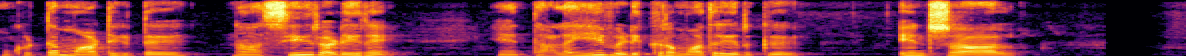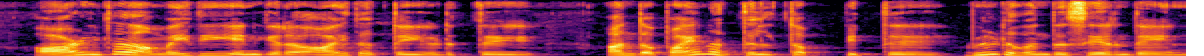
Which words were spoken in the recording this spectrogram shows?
உங்ககிட்ட மாட்டிக்கிட்டு நான் சீரடிகிறேன் என் தலையே வெடிக்கிற மாதிரி இருக்கு என்றால் ஆழ்ந்த அமைதி என்கிற ஆயுதத்தை எடுத்து அந்த பயணத்தில் தப்பித்து வீடு வந்து சேர்ந்தேன்.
